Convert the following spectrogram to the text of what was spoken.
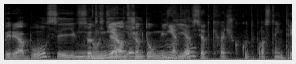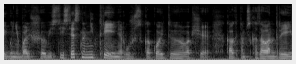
переобулся и все-таки ну, тебя он я, в чем-то убедил? Нет, я все-таки хочу какую-то просто интригу небольшую вести. Естественно, не тренер, ужас какой-то вообще. Как там сказал Андрей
